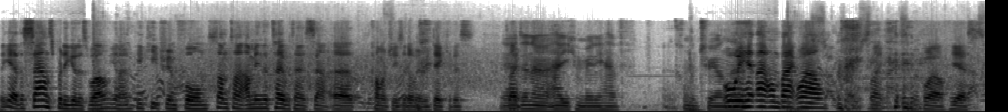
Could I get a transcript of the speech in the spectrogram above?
But yeah, the sound's pretty good as well. You know, he keeps you informed. Sometimes, I mean, the table tennis sound, uh, commentary is a little bit ridiculous. Yeah, Like- I don't know how you can really have commentary on Oh, we hit that one back well. It's like, well, yes.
